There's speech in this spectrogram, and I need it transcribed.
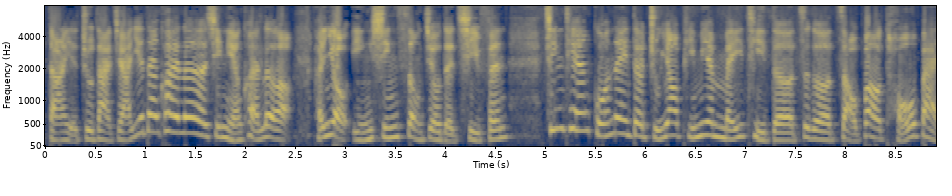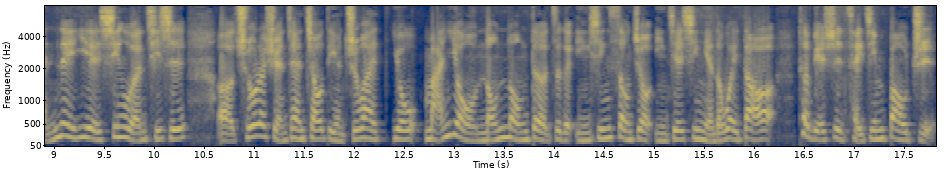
当然也祝大家耶诞快乐，新年快乐哦，很有迎新送旧的气氛。今天国内的主要平面媒体的这个早报头版内页新闻，其实呃，除了选战焦点之外，有蛮有浓浓的这个迎新送旧、迎接新年的味道哦，特别是财经报。纸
